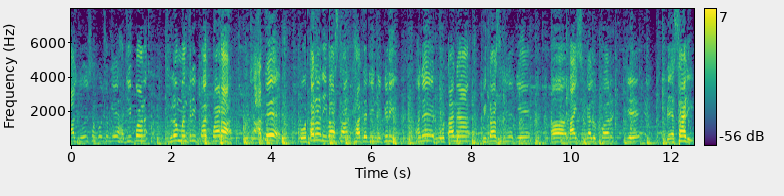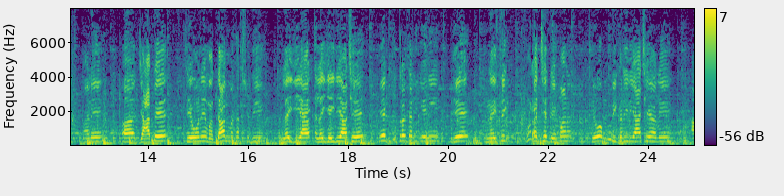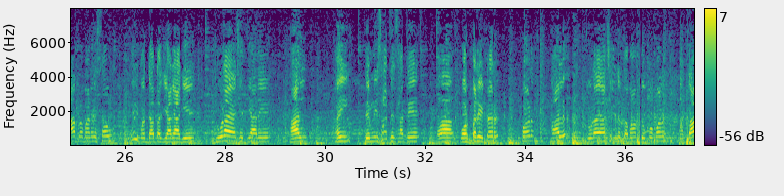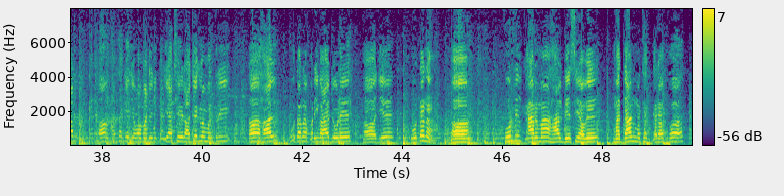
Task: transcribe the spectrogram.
હાલ જોઈ શકો છો કે હજી પણ ગૃહમંત્રી પગપાળા જાતે પોતાના નિવાસસ્થાન ખાતેથી નીકળી અને પોતાના પિતાશ્રીને જે બાઇસિકલ ઉપર જે બેસાડી અને જાતે તેઓને મતદાન મથક સુધી લઈ ગયા, લઈ જઈ રહ્યા છે. એક પુત્ર તરીકેની જે નૈતિક ફરજ છે તે પણ તેઓ પૂરી કરી રહ્યા છે અને આ પ્રમાણે સૌ મતદાતા જ્યારે આજે જોડાયા છે ત્યારે હાલ અહીં તેમની સાથે સાથે કોર્પોરેટર પણ હાલ જોડાયા છે અને તમામ લોકો પણ મતદાન મથકે જવા માટે નીકળ્યા છે. રાજ્ય ગૃહમંત્રી હાલ પોતાના પરિવાર જોડે જે પોતાના ફોર વ્હીલ કારમાં હાલ બેસી હવે મતદાન મથક તરફ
